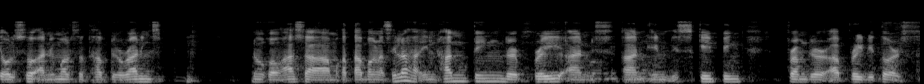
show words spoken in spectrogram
Also animals that have the running speed no? Kung asa makatabang na sila in hunting their prey and and in escaping from their uh, predators.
